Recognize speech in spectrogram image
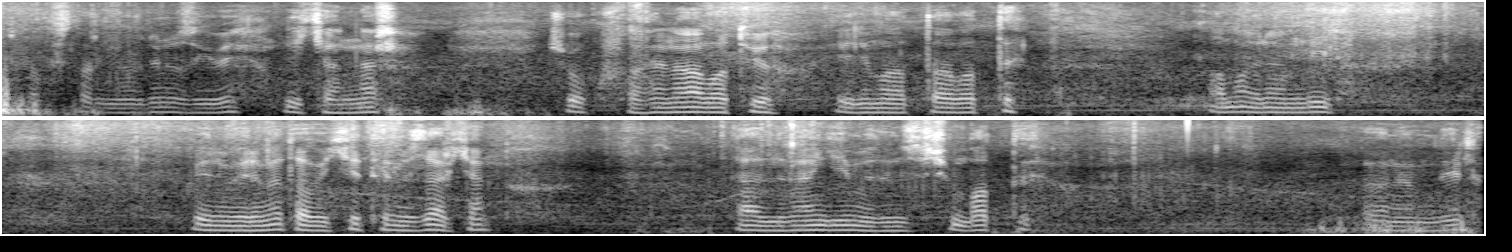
Arkadaşlar gördüğünüz gibi dikenler çok fena batıyor. Elime hatta battı. Ama önemli değil. Benim elime tabii ki temizlerken eldiven giymediğimiz için battı. Önemli değil.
